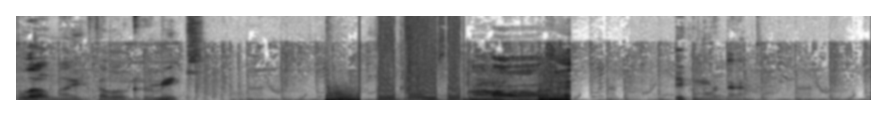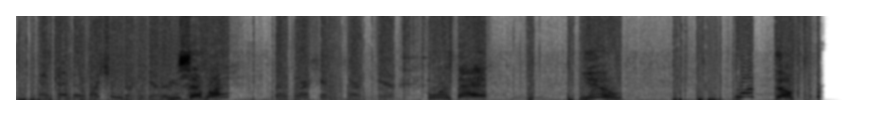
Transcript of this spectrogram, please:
Hello, my fellow crewmates. Oh, Ignore that. I said the Russians are here. You said what? The Russians are here. Who was that? You? What the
